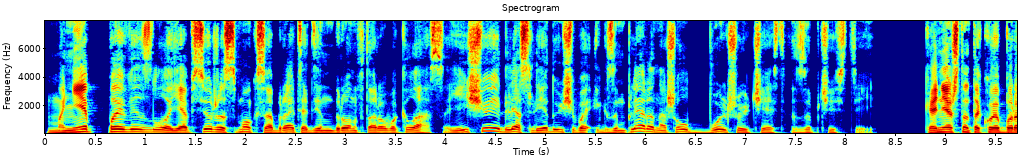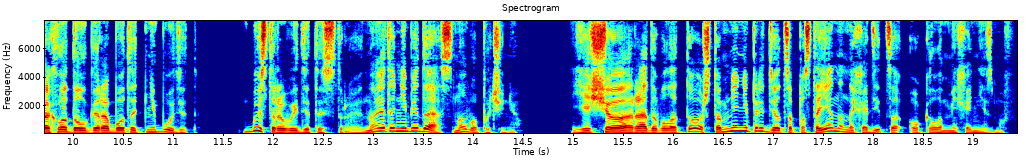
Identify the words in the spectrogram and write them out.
Мне повезло, я все же смог собрать один дрон второго класса, еще и для следующего экземпляра нашел большую часть запчастей. Конечно, такое барахло долго работать не будет. Быстро выйдет из строя, но это не беда, снова починю. Еще радовало то, что мне не придется постоянно находиться около механизмов.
